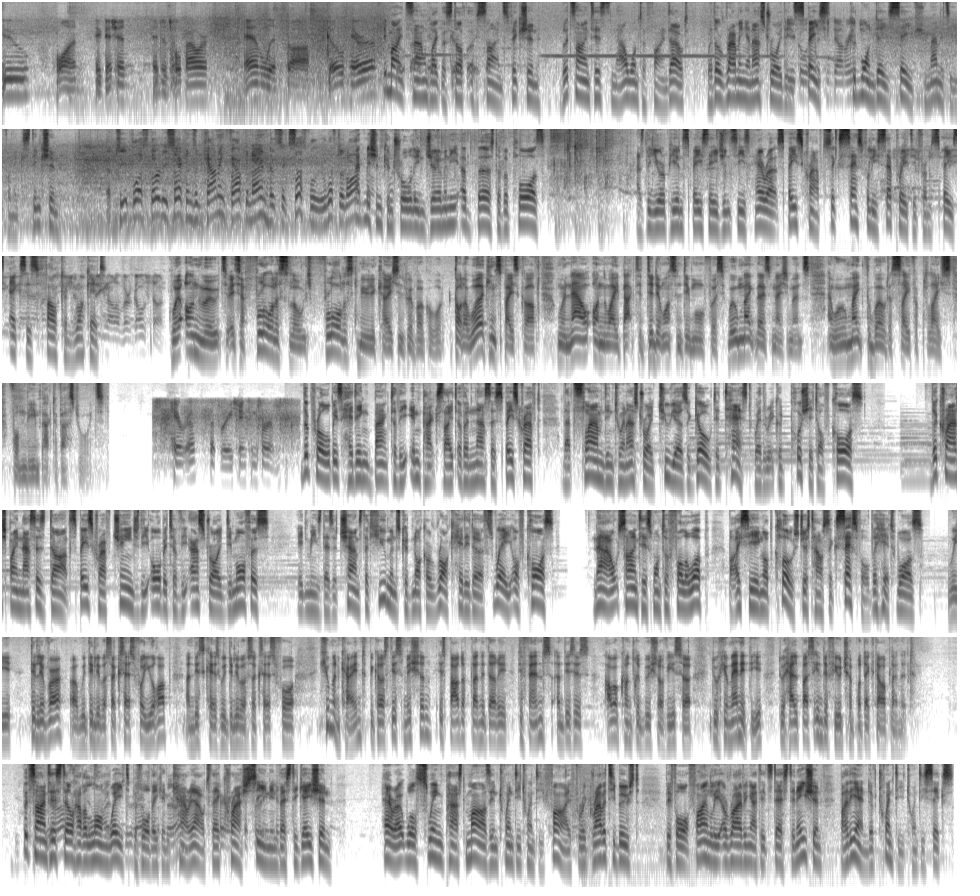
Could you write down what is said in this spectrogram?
two, one, ignition, engines full power, and liftoff. Go, Hera. It might sound like the stuff of science fiction, but scientists now want to find out whether ramming an asteroid in space could one day save humanity from extinction. At T plus 30 seconds and counting, Falcon 9 has successfully lifted off. At Mission Control in Germany, a burst of applause as the European Space Agency's Hera spacecraft successfully separated from SpaceX's Falcon rocket. We're en route. It's a flawless launch, flawless communications. We've got a working spacecraft. We're now on the way back to Didymos and Dimorphos. We'll make those measurements and we'll make the world a safer place from the impact of asteroids. Hera separation confirmed. The probe is heading back to the impact site of a NASA spacecraft that slammed into an asteroid two years ago to test whether it could push it off course. The crash by NASA's DART spacecraft changed the orbit of the asteroid Dimorphos. It means there's a chance that humans could knock a rock headed Earth's way off course. Now, scientists want to follow up by seeing up close just how successful the hit was. We deliver, uh, we deliver success for Europe. In this case, we deliver success for humankind because this mission is part of planetary defense and this is our contribution of ESA to humanity to help us in the future protect our planet. But scientists still have a long wait before they can carry out their crash scene investigation. Hera will swing past Mars in 2025 for a gravity boost before finally arriving at its destination by the end of 2026.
